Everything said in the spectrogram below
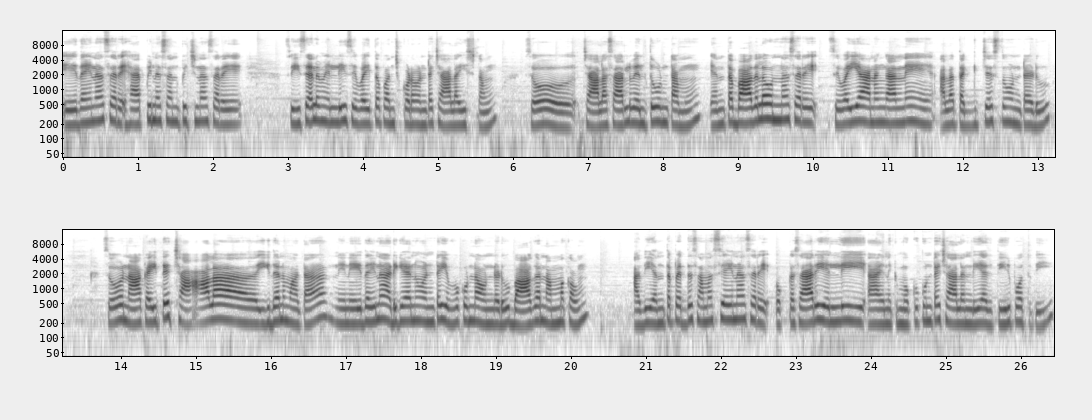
ఏదైనా సరే హ్యాపీనెస్ అనిపించినా సరే శ్రీశైలం వెళ్ళి శివయ్యతో పంచుకోవడం అంటే చాలా ఇష్టం. సో చాలాసార్లు వెళ్తూ ఉంటాము. ఎంత బాధలో ఉన్నా సరే శివయ్య అనంగానే అలా తగ్గించేస్తూ ఉంటాడు. సో నాకైతే చాలా ఇదనమాట. నేను ఏదైనా అడిగాను అంటే ఇవ్వకుండా ఉండడు. బాగా నమ్మకం. అది ఎంత పెద్ద సమస్య అయినా సరే ఒక్కసారి వెళ్ళి ఆయనకి మొక్కుకుంటే చాలండి అది తీరిపోతుంది.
